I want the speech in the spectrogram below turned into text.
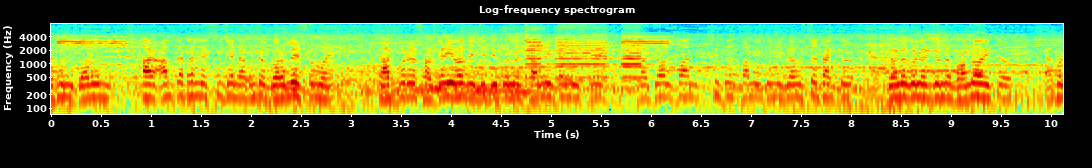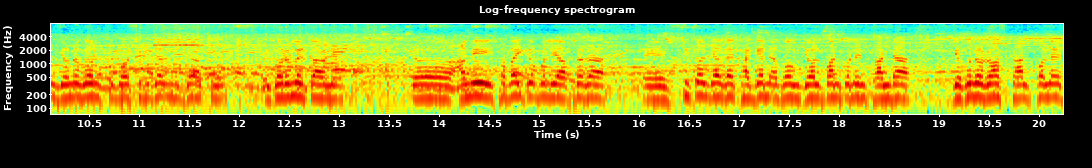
এখন গরম আম কাঁঠালের সিজন এখন তো গরমের সময়। তারপরে সরকারিভাবে যদি কোনো ছাউনি সেট বা জলপান শীতল পানির জন্য ব্যবস্থা থাকতো, জনগণের জন্য ভালো হতো এখন জনগণ খুব অসুবিধার মধ্যে আছে এই গরমের কারণে। তো আমি সবাইকে বলি, আপনারা শীতল জায়গায় থাকেন এবং জল পান করেন, ঠান্ডা যে কোনো রস খান, ফলের,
